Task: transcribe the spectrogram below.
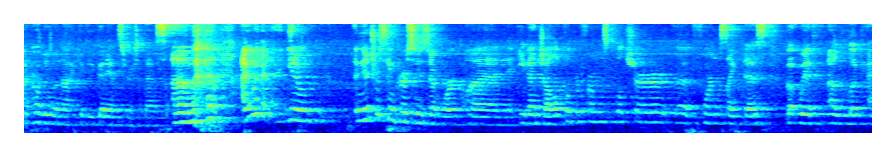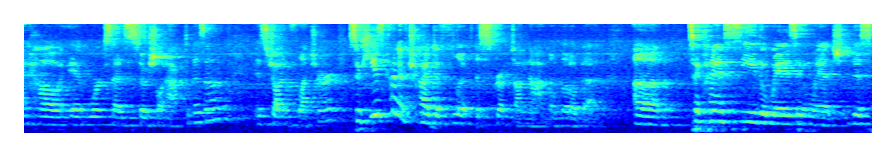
I probably will not give you a good answer to this. Um, I would, you know, an interesting person who's done work on evangelical performance culture uh, forms like this, but with a look at how it works as social activism, is John Fletcher. So he's kind of tried to flip the script on that a little bit um, to kind of see the ways in which this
